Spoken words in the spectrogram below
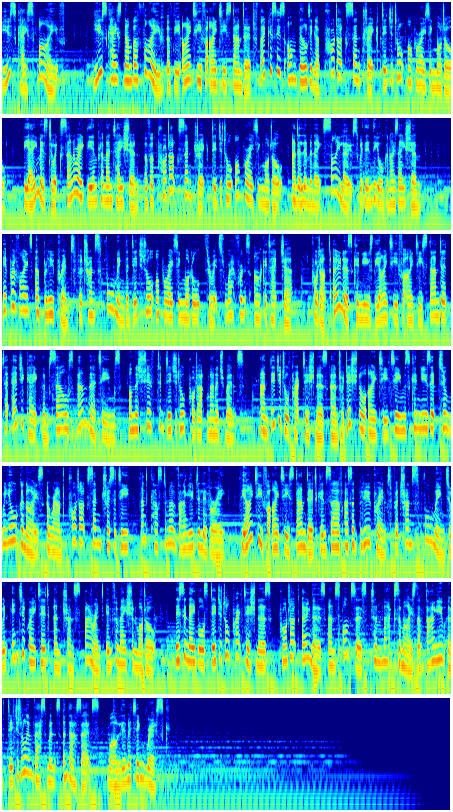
Use Case 5 Use case number 5 of the IT4IT standard focuses on building a product-centric digital operating model. The aim is to accelerate the implementation of a product-centric digital operating model and eliminate silos within the organization. It provides a blueprint for transforming the digital operating model through its reference architecture. Product owners can use the IT4IT standard to educate themselves and their teams on the shift to digital product management. And digital practitioners and traditional IT teams can use it to reorganize around product centricity and customer value delivery. The IT4IT standard can serve as a blueprint for transforming to an integrated and transparent information model. This enables digital practitioners, product owners and sponsors to maximize the value of digital investments and assets while limiting risk.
